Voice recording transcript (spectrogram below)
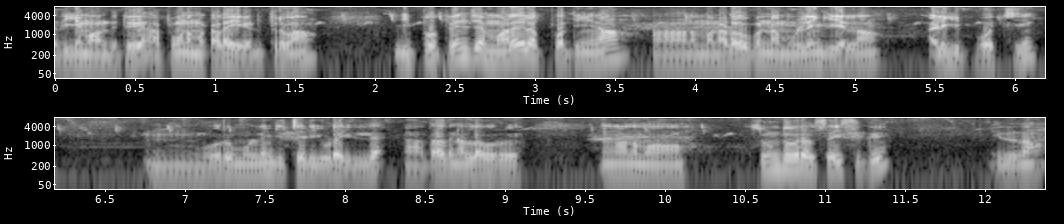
அதிகமாக வந்துட்டு அப்பவும் நம்ம களை எடுத்துடலாம். இப்போ பெஞ்ச மழையில் பார்த்தீங்கன்னா நம்ம நடவு பண்ண முள்ளங்கி எல்லாம் அழுகி போச்சு. ஒரு முள்ளங்கி செடி கூட இல்லை. அதாவது நல்ல ஒரு நம்ம சுண்டு விரல் சைஸுக்கு இதுதான்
